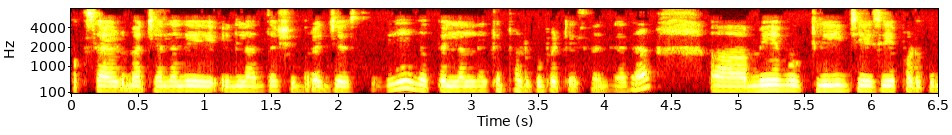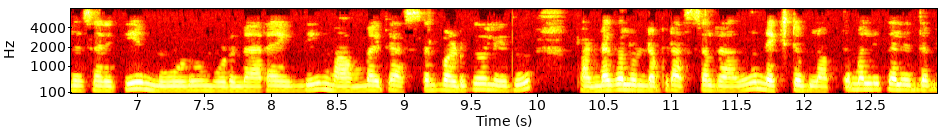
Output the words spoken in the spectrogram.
ఒక సైడ్ మా చెల్లెలి ఇల్లంతా శుభ్రం చేస్తుంది. ఇంకా పిల్లల్ని అయితే పడుకు పడుకోబెట్టేసాం కదా! మేము క్లీన్ చేసి పడుకునేసరికి 3, 3:30 అయింది. మా అమ్మ అయితే అస్సలు పడుకోలేదు. పండగలున్నప్పుడు అస్సలు రాదు. నెక్స్ట్ బ్లాక్తో మళ్ళీ కలిద్దాం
